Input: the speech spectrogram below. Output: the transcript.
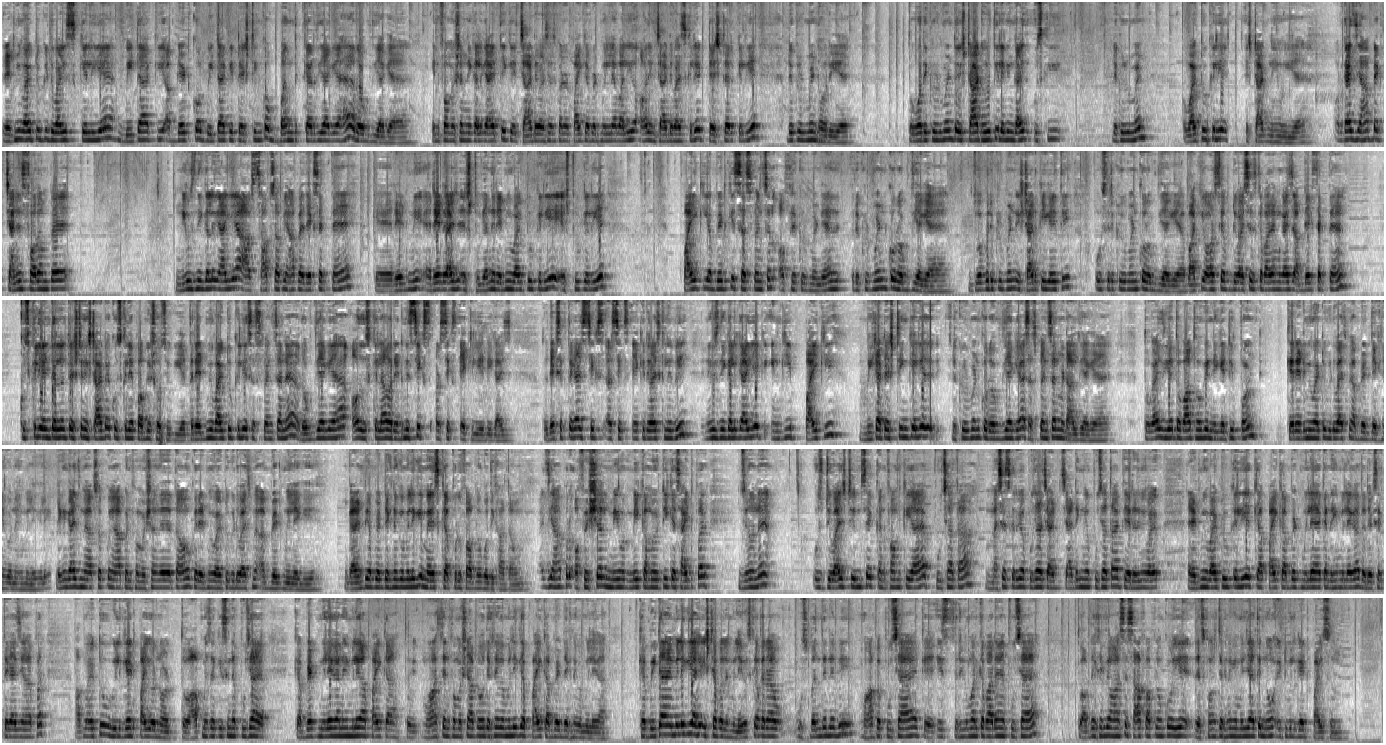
रेडमी वाई टू की डिवाइस के लिए बीटा की अपडेट को बीटा की टेस्टिंग को बंद कर दिया गया है, रोक दिया गया है। इन्फॉर्मेशन निकल के आई थी कि चार डिवाइसेस को पाई की अपडेट मिलने वाली है और इन चार डिवाइस के लिए टेस्टर के लिए रिक्रूटमेंट हो रही है। तो वो रिक्रूटमेंट तो स्टार्ट हुई थी, लेकिन गाइज़ उसकी रिक्रूटमेंट वाई टू के लिए स्टार्ट नहीं हुई है। और गाइज़ यहाँ पे एक चाइनीज़ फॉरम पे न्यूज़ निकल आई है। आप साफ़ साफ़ यहाँ पे देख सकते हैं कि रेडमी रेड राइज एस टू यानी रेडमी वाई टू के लिए एस टू के लिए पाई की अपडेट की सस्पेंशन ऑफ़ रिक्रूटमेंट यानी रिक्रूटमेंट को रोक दिया गया है। जो भी रिक्रूटमेंट स्टार्ट की गई थी, उस रिक्रूटमेंट को रोक दिया गया है। बाकी और सब डिवाइसेस के बारे में गाइज़ आप देख सकते हैं। कुछ के लिए इंटरनल टेस्टिंग स्टार्ट है, कुछ के लिए पब्लिश हो चुकी है। तो रेडमी वाई टू के लिए सस्पेंशन है, रोक दिया गया है। और उसके अलावा रेडमी सिक्स और सिक्स ए के लिए भी गाइज़ तो देख सकते हैं सिक्स और सिक्स ए की डिवाइस के लिए भी न्यूज़ निकल के आई है कि इनकी पाई की बीटा टेस्टिंग के लिए रिक्रूटमेंट को रोक दिया गया है सस्पेंशन में डाल दिया गया है। तो गाइज़ ये तो बात होगी निगेटिव पॉइंट कि रेडमी वाई टू की डिवाइस में अपडेट देखने को नहीं मिलेगी। लेकिन गाइज़ मैं आप सबको यहाँ पर इन्फॉर्मेशन दे देता हूँ कि रेडमी वाई टू की डिवाइस में अपडेट मिलेगी। गारंटी अपडेट देखने को मिलेगी मैं इसका प्रूफ आप लोगों को दिखाता हूँ। गाइज़ यहाँ पर ऑफिशियल मी, मी कम्युनिटी के साइट पर जिन्होंने उस डिवाइस टीम से कंफर्म किया है, पूछा था मैसेज करके पूछा चैट चैटिंग में पूछा था कि Redmi Y Redmi Y two के लिए क्या पाई का अपडेट मिलेगा क्या नहीं मिलेगा? तो देख सकते हैं यहाँ पर, आप Y two will get Pie or not तो आप में से किसी ने पूछा है कि अपडेट मिलेगा, नहीं मिलेगा पाई का? तो वहाँ से इन्फॉर्मेशन आप लोगों देखने को मिलेगी पाई का अपडेट देखने को मिलेगा। क्या बीटा में मिलेगी या स्टेबल में मिलेगी? उसके तरह उस बंदे ने भी वहाँ पर पूछा है कि इस र्यूमर के बारे में पूछा है। तो आप देख सकते हैं वहाँ से साफ़ आप लोगों को ये रिस्पॉन्स देखने को मिल जाती है no it will get Pie soon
